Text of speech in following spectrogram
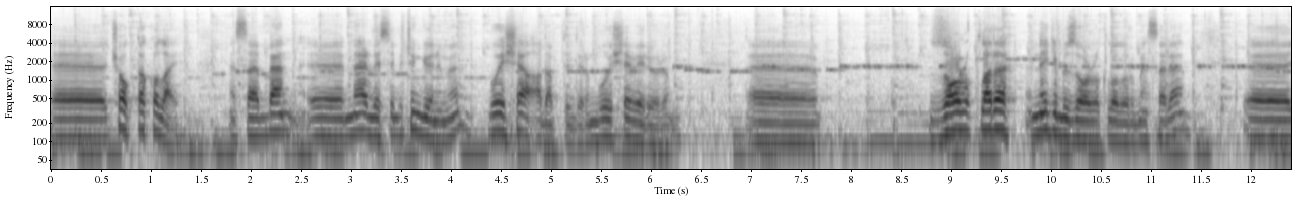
e, çok da kolay. Mesela ben e, neredeyse bütün günümü bu işe adapte ediyorum, bu işe veriyorum. Ee, zorlukları ne gibi zorluklu olur mesela? Ee,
